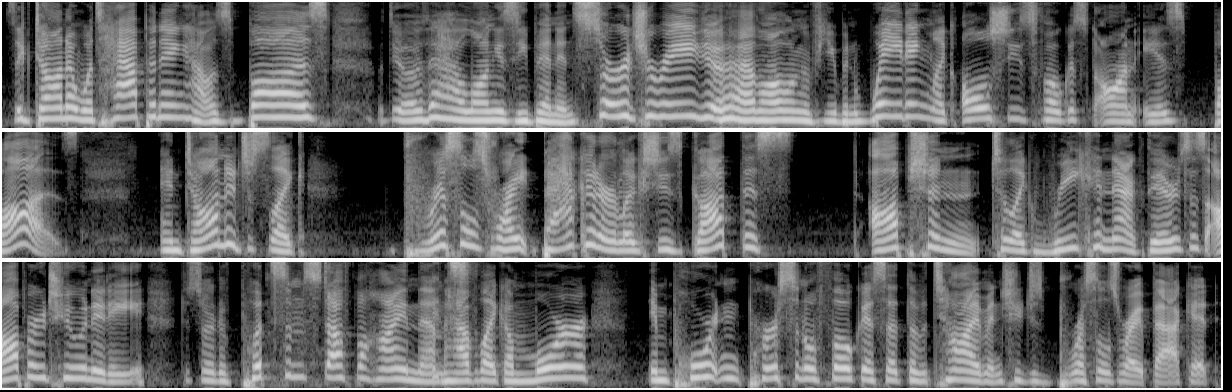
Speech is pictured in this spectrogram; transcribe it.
It's like, Donna, what's happening? How's Boz? How long has he been in surgery? How long have you been waiting? Like, all she's focused on is Boz. And Donna just like bristles right back at her. Like, she's got this option to like reconnect. There's this opportunity to sort of put some stuff behind them, it's, have like a more important personal focus at the time and she just bristles right back at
